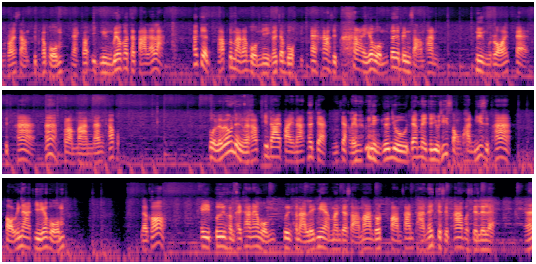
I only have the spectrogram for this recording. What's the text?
3,130 ครับผมนะก็อีกหนึ่งเวลก็จะตันแล้วล่ะ ถ้าเกิดอัพขึ้นมานะผมนี่ก็จะบวกอีกแค่ 55ครับผมก็จะเป็น 3,185อ่าประมาณนั้นครับผมส่วนเลเวลหนึ่งนะครับที่ได้ไปนะ ถ้าแจกผมแจกเลเวลหนึ่งจะอยู่ดาเมจจะอยู่ที่ 2,025 ต่อวินาทีครับผม แล้วก็ไอ้ปืนของไททันนะครับผมปืนขนาดเล็กเนี่ยมันจะสามารถลดความต้านทานได้ 75%เลยแหละอ่า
